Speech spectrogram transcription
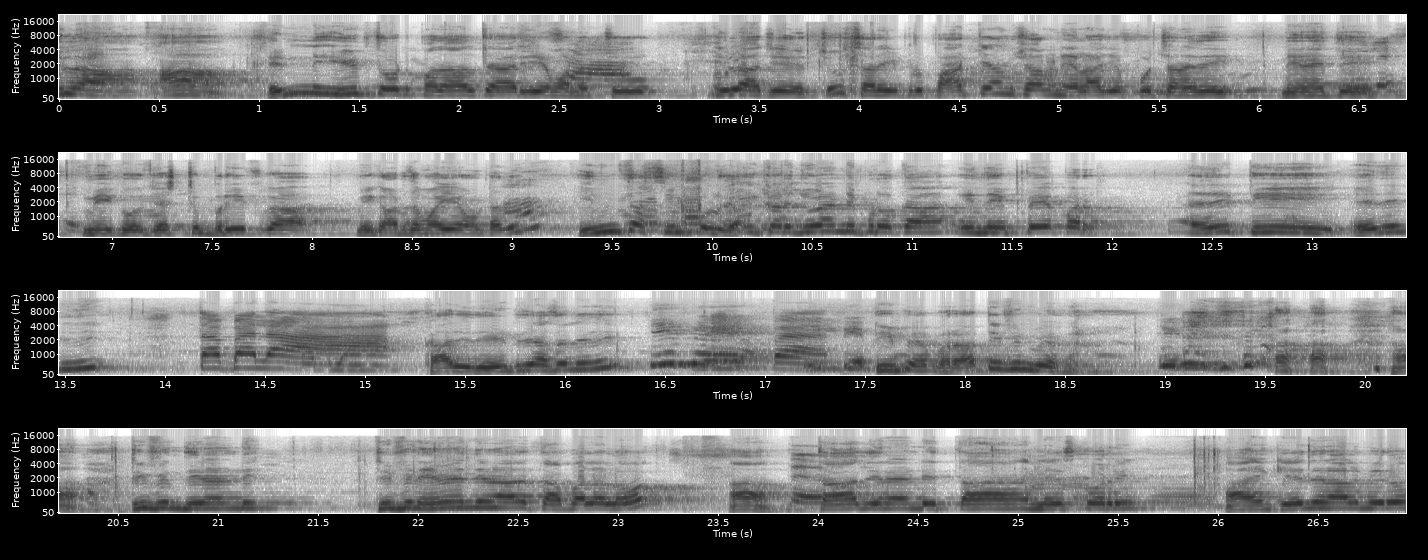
ఇలా ఎన్ని వీటితోటి పదాలు తయారు చేయమనొచ్చు ఇలా చేయొచ్చు. సరే ఇప్పుడు పాఠ్యాంశాలను ఎలా చెప్పొచ్చు అనేది నేనైతే మీకు జస్ట్ బ్రీఫ్గా మీకు అర్థమయ్యే ఉంటుంది. ఇంత సింపుల్గా. ఇక్కడ చూడండి ఇప్పుడు ఒక ఇది పేపర్. అది టీ ఏదేంటి ఇది తబలా. కాదు ఇది ఏంటిది అసలు ఇది? టీ పేపరా. Tiffin paper? టిఫిన్ తినండి. టిఫిన్ ఏమేమి తినాలి? తబలలో? తా తినండి. తా వేసుకోర్రి ఆ, ఇంకేం తినాలి మీరు?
